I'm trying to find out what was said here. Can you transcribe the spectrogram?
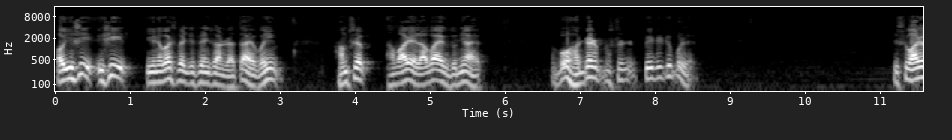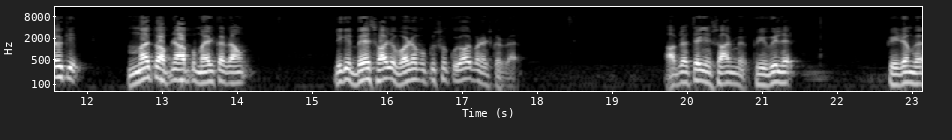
اور اسی اسی یونیورس میں جس میں انسان رہتا ہے، وہیں ہم سے، ہمارے علاوہ ایک دنیا ہے۔ وہ ہنڈریڈ پرسینٹ پریڈیٹیبل ہے۔ جس کے معنی ہو کہ میں تو اپنے آپ کو مینج کر رہا ہوں، لیکن بے سوال جو ورڈ ہے وہ کس کو کوئی اور مینج کر رہا ہے۔ آپ جانتے ہیں کہ انسان میں فری ول ہے، فریڈم ہے،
